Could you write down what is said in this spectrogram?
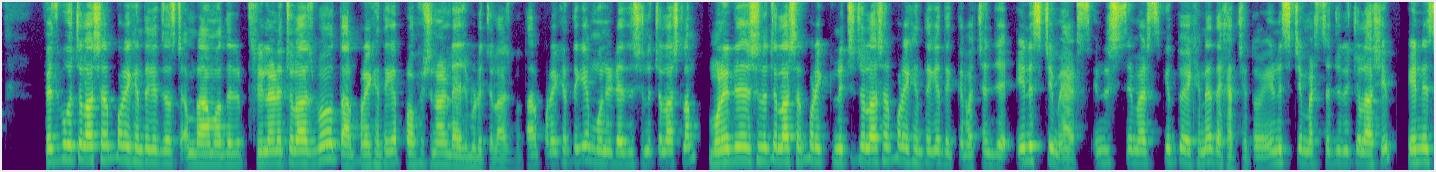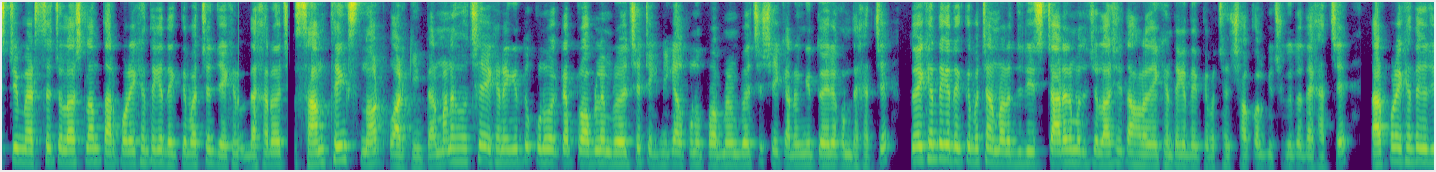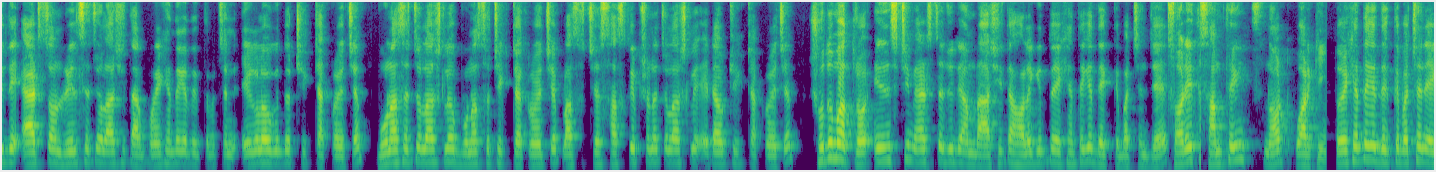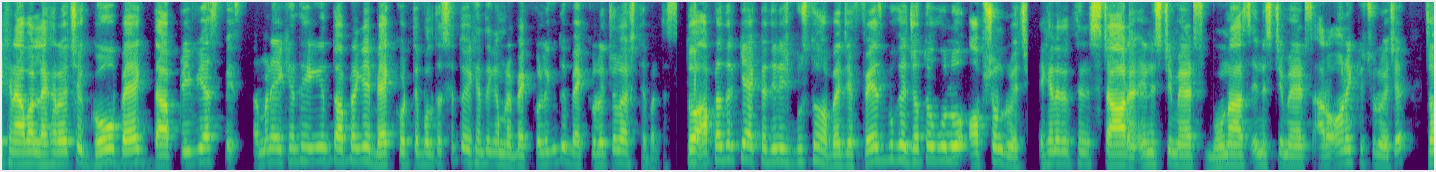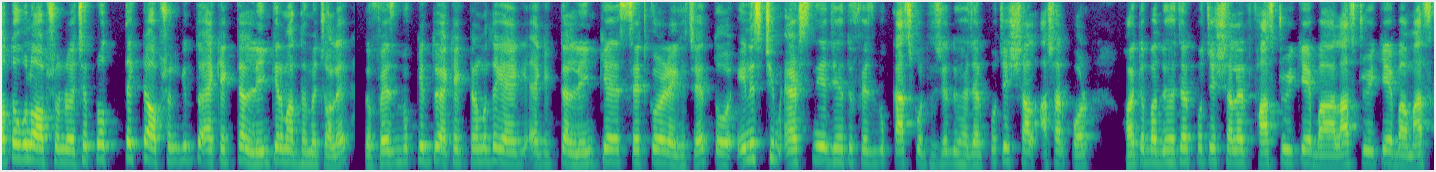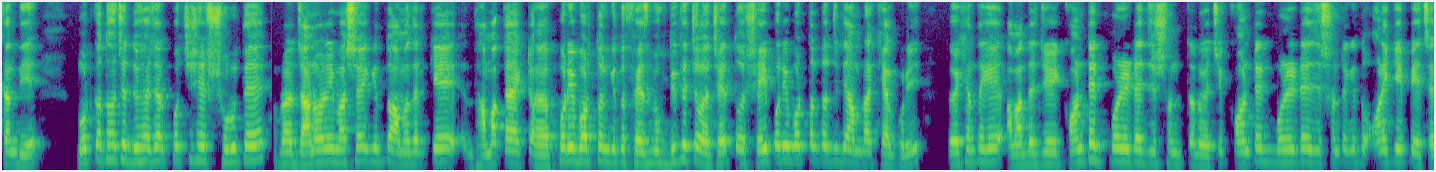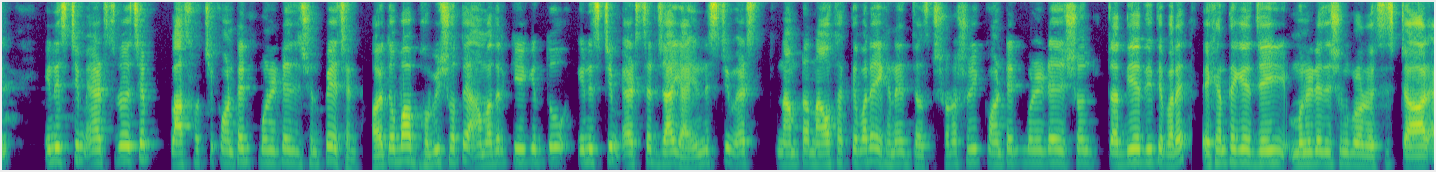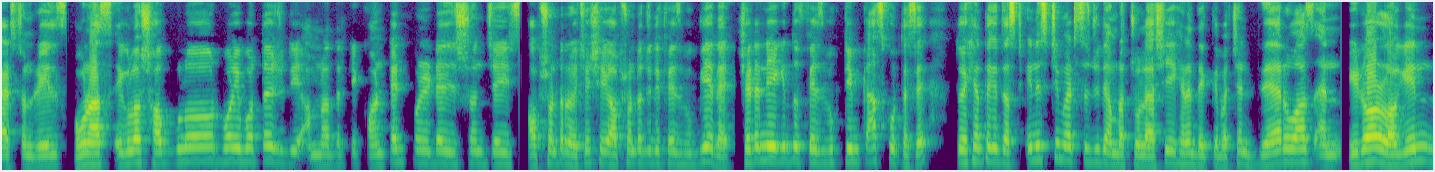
ফেসবুকে চলে আসার পর এখান থেকে জাস্ট আমরা আমাদের থ্রি লাইনে চলে আসব, তারপর এখান থেকে প্রফেশনাল ড্যাশবোর্ডে চলে আসব, তারপর এখান থেকে মনিটাইজেশনে চলে আসলাম। মনিটাইজেশনে চলে আসার পর একটু নিচে চলে আসার পর এখান থেকে দেখতে পাচ্ছেন যে ইনস্টিম অ্যাডস ইনস্টিম অ্যাডস কিন্তু এখানে দেখাচ্ছে। তো ইনস্টিম অ্যাডস এ যদি চলে আসি ইনস্টিম অ্যাডস এ চলে আসলাম, তারপর এখান থেকে দেখতে পাচ্ছেন যে এখানে দেখা রয়েছে সামথিংস নট ওয়ার্কিং তার মানে হচ্ছে এখানে কিন্তু কোনো একটা প্রবলেম রয়েছে টেকনিক্যাল কোনো প্রবলেম রয়েছে, সেই কারণে কিন্তু এরকম দেখাচ্ছে। তো এখান থেকে দেখতে পাচ্ছেন আমরা যদি স্টারের মধ্যে চলে আসি, তাহলে এখান থেকে দেখতে পাচ্ছেন সকল কিছু কিন্তু দেখাচ্ছে। তারপর এখান থেকে যদি অ্যাডস অন রিলসে চলে আসি, তারপর এখান থেকে দেখতে পাচ্ছেন, এগুলোও কিন্তু ঠিকঠাক রয়েছে। বোনাসে চলে আসলেও বোনাসও ঠিকঠাক রয়েছে প্লাস হচ্ছে সাবস্ক্রিপশনে চলে আসলে এটাও ঠিকঠাক রয়েছে। শুধুমাত্র ইনস্টিম অ্যাডস যদি আমরা আসি, তাহলে কিন্তু এখান থেকে দেখতে পাচ্ছেন যে সরি সামথিং নট ওয়ার্কিং তো এখান থেকে দেখতে পাচ্ছেন, এখানে আবার লেখা রয়েছে go back the previous page তার মানে এখান থেকে কিন্তু আপনাকে ব্যাক করতে বলতেছে, তো এখান থেকে আমরা ব্যাক করলে কিন্তু ব্যাক করে চলে আসতে পারতেছি। তো আপনাদেরকে একটা জিনিস বুঝতে হবে যে ফেসবুকে যতগুলো অপশন রয়েছে, এখানে দেখছেন স্টার ইনস্টিমেটস বোনাস ইনস্টিমেটস আরও অনেক কিছু রয়েছে। যতগুলো অপশন রয়েছে, প্রত্যেকটা অপশন কিন্তু এক একটা লিঙ্কের মাধ্যমে চলে। তো ফেসবুক কিন্তু এক একটার মধ্যে এক এক একটা লিঙ্কে সেট করে রেখেছে। তো ইনস্টিম অ্যাডস নিয়ে যেহেতু ফেসবুক কাজ করতেছে, দুই হাজার পঁচিশ সাল আসার পর হয়তো বা দুই হাজার পঁচিশ সালের ফার্স্ট উইকে বা লাস্ট উইকে বা মাঝখান দিয়ে, মোট কথা হচ্ছে দুই হাজার পঁচিশের শুরুতে আপনার জানুয়ারি মাসে কিন্তু আমাদেরকে ধামাকা একটা পরিবর্তন কিন্তু ফেসবুক দিতে চলেছে। তো সেই পরিবর্তনটা যদি আমরা খেয়াল করি, তো এখান থেকে আমাদের যে কন্টেন্ট মনিটাইজেশনটা রয়েছে কন্টেন্ট মনিটাইজেশনটা কিন্তু অনেকেই পেয়েছেন। ইনস্টিম অ্যাডস রয়েছে প্লাস হচ্ছে কন্টেন্ট মনিটাইজেশন পেয়েছেন। হয়তো বা ভবিষ্যতে আমাদেরকে কিন্তু ইনস্টিম অ্যাডস এর জায়গায় ইনস্টিম অ্যাডস নামটা নাও থাকতে পারে, এখানে জাস্ট সরাসরি কন্টেন্ট মনিটাইজেশনটা দিয়ে দিতে পারে। এখান থেকে যেই মনিটাইজেশনগুলো রয়েছে star ads on reels bonus এগুলো সবগুলোর পরিবর্তে যদি আমাদেরকে কন্টেন্ট মনিটাইজেশন যেই অপশনটা রয়েছে, সেই অপশনটা যদি ফেসবুক দিয়ে দেয়, সেটা নিয়ে কিন্তু ফেসবুক টিম কাজ করতেছে। তো এখান থেকে জাস্ট ইনস্টিম অ্যাডস যদি আমরা চলে আসি, এখানে দেখতে পাচ্ছেন there was an error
